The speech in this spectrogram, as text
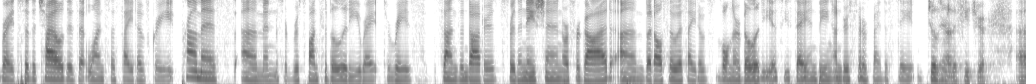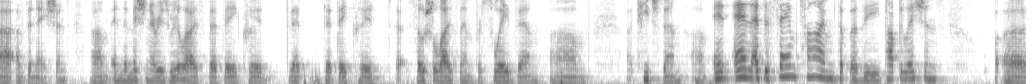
Right. So the child is at once a site of great promise um, and sort of responsibility, right, to raise sons and daughters for the nation or for God, um, but also a site of vulnerability, as you say, and being underserved by the state. Children are the future uh, of the nation, um, and the missionaries realized that they could that that they could uh, socialize them, persuade them. Uh, teach them, um, and and at the same time, the uh, the populations uh,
